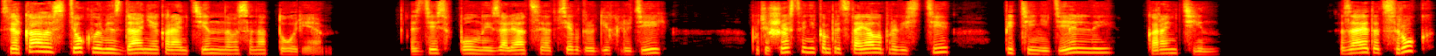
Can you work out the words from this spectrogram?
сверкало стеклами здание карантинного санатория. Здесь, в полной изоляции от всех других людей, путешественникам предстояло провести пятинедельный карантин. За этот срок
